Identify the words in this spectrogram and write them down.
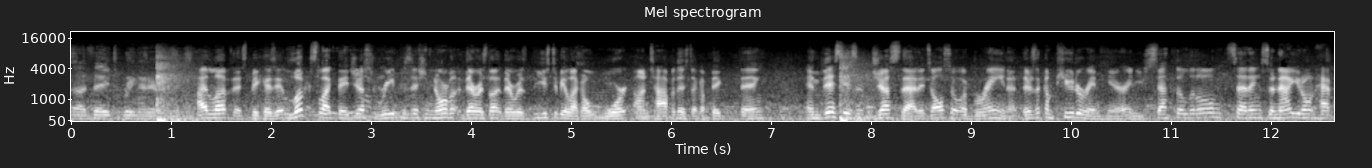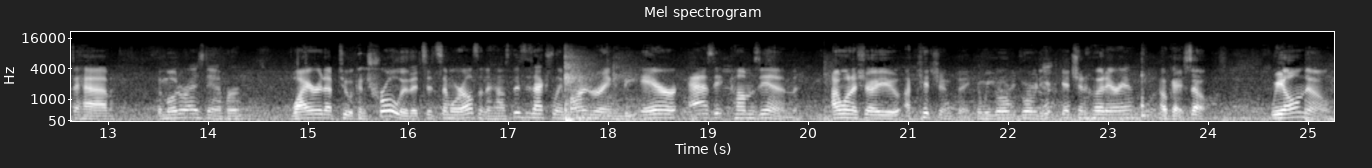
uh, day to bring that air in. I love this because it looks like they just repositioned. Normally, there was there was used to be like a wart on top of this, like a big thing, and this isn't just that. It's also a brain. There's a computer in here, and you set the little settings. So now you don't have to have the motorized damper wire it up to a controller that sits somewhere else in the house. This is actually monitoring the air as it comes in. I want to show you a kitchen thing. Can we go over, go over to your kitchen hood area? Okay, so we all know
